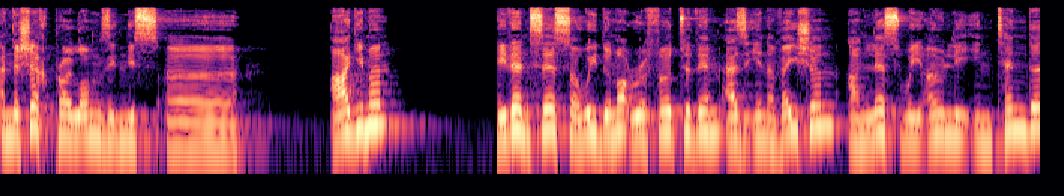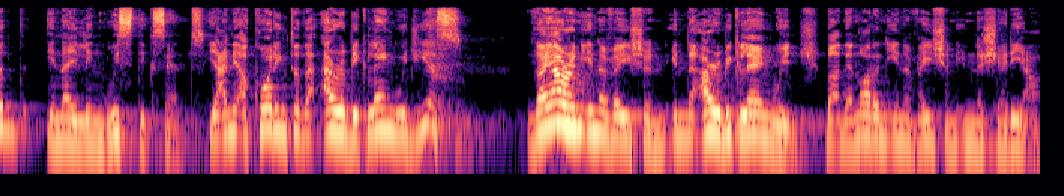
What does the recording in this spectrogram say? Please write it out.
And the Sheikh prolongs in this uh, argument. He then says, So we do not refer to them as innovation unless we only intended in a linguistic sense. Yani, according to the Arabic language, yes, they are an innovation in the Arabic language, but they're not an innovation in the Sharia.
